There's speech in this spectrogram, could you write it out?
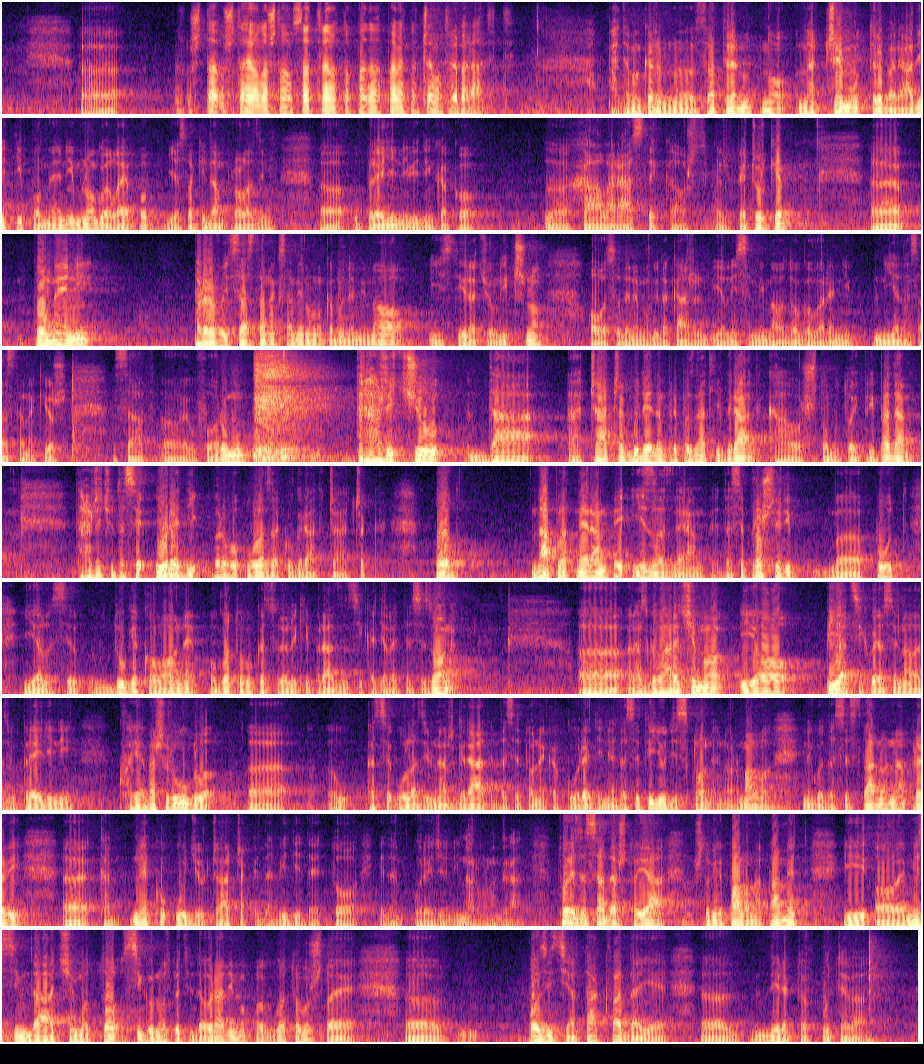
Šta, šta je ono što vam sad trenutno pada na pamet, na čemu treba raditi? Pa da vam kažem, sad trenutno na čemu treba raditi, po meni, mnogo je lepo. Ja svaki dan prolazim uh, u Preljini, vidim kako uh, hala raste, kao što se kaže, pečurke. Uh, po meni, prvi sastanak sa Milunom kad budem imao, istiraću lično, ovo sada ne mogu da kažem, jer nisam imao dogovore ni, ni jedan sastanak još sa, ovaj, u forumu, tražit ću da Čačak bude jedan prepoznatljiv grad, kao što mu to i pripada, tražit ću da se uredi prvo ulazak u grad Čačak od naplatne rampe i izlazne rampe, da se proširi put, jer se duge kolone, pogotovo kad su veliki praznici, kad je letna sezona. Eh, razgovarat ćemo i o pijaci koja se nalazi u Preljini, koja je baš ruglo eh, kad se ulazi u naš grad, da se to nekako uredi, ne da se ti ljudi sklone normalno, nego da se stvarno napravi eh, kad neko uđe u Čačak da vidi da je to jedan uređen i normalan grad. To je za sada što ja, što mi je palo na pamet i ovaj, mislim da ćemo to sigurno uspjeti da uradimo, gotovo što je pozicija takva da je e, direktor puteva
